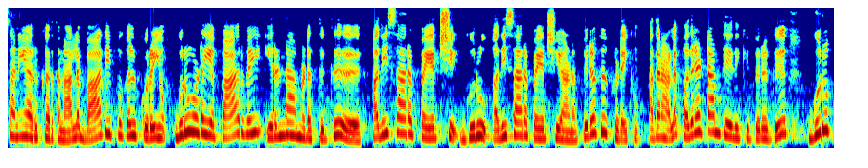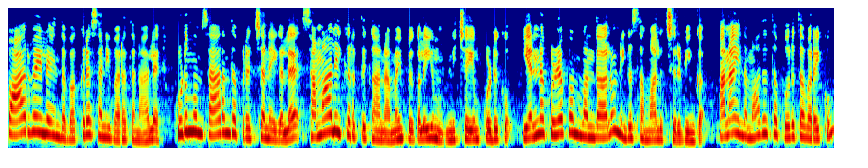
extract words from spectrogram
சனியா இருக்கிறதுனால பாதிப்புகள் குறையும். குருவுடைய பார்வை இரண்டாம் இடத்துக்கு அதிசார பயிற்சி குரு அதிசார பயிற்சியான பிறகு கிடைக்கும். அதனால பதினெட்டாம் தேதிக்கு பிறகு குரு பார்வையில இந்த வக்கர சனி வரதுனால குடும்பம் சார்ந்த பிரச்சனைகளை சமாளிக்கிறதுக்கான அமைப்புகளையும் நிச்சயம் கொடுக்கும். என்ன குழப்பம் கஷ்டம் வந்தாலும் நீங்க சமாளிச்சிருவீங்க. ஆனா இந்த மாதத்தை பொறுத்த வரைக்கும்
